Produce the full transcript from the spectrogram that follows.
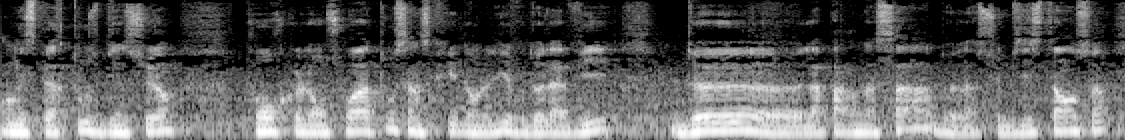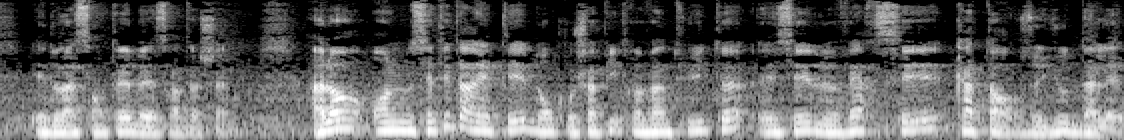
On l'espère tous, bien sûr, pour que l'on soit tous inscrits dans le livre de la vie, de euh, la parnassa, de la subsistance et de la santé, Bezrat Hashem. Alors, on s'était arrêté donc au chapitre 28 et c'est le verset 14, Yud Dalet.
